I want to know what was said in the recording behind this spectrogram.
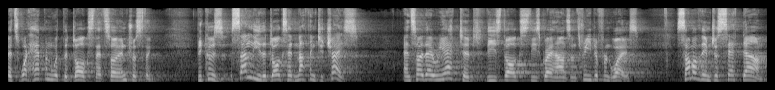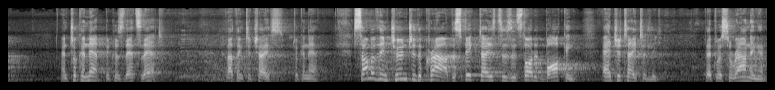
it's what happened with the dogs that's so interesting because suddenly the dogs had nothing to chase. And so they reacted, these dogs, these greyhounds, in three different ways. Some of them just sat down and took a nap because that's that. nothing to chase, took a nap. Some of them turned to the crowd, the spectators, and started barking agitatedly that were surrounding them.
